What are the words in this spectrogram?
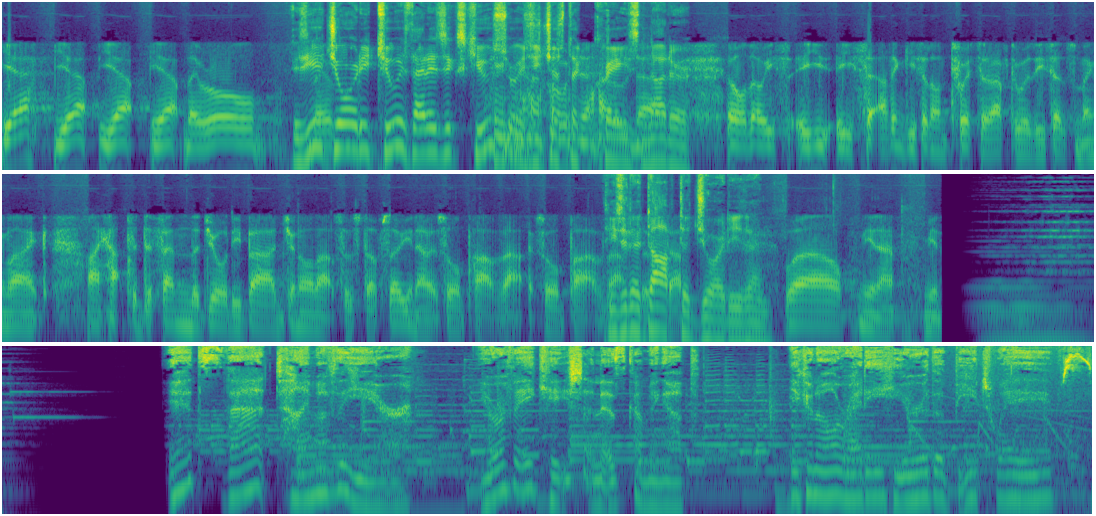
Yeah, yeah, yeah, yeah. They were all. Is he a Geordie too? Is that his excuse, or is he just a no, crazed no. nutter? Although he, he, he said, I think he said on Twitter afterwards, he said something like, "I had to defend the Geordie badge and all that sort of stuff." So you know, it's all part of that. It's all part of. He's that an sort of adopted stuff. Geordie then. Well, you know, you know. It's that time of the year. Your vacation is coming up. You can already hear the beach waves,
